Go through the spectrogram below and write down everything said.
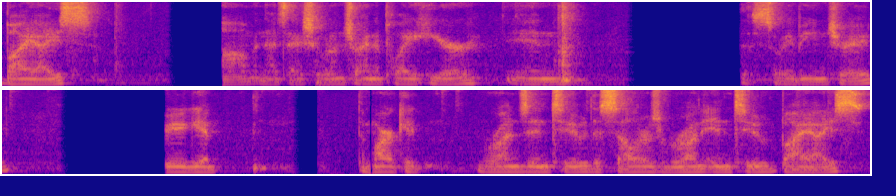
buy ice. Um, and that's actually what I'm trying to play here in the soybean trade. Where you get the market runs into, the sellers run into buy ice,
